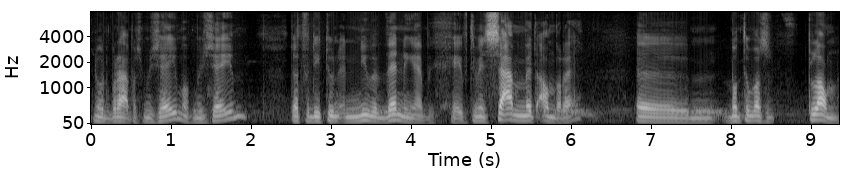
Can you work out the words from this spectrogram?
Noord-Brabants Museum of museum, dat we die toen een nieuwe wending hebben gegeven. Tenminste samen met anderen. Uh, want toen was het plan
